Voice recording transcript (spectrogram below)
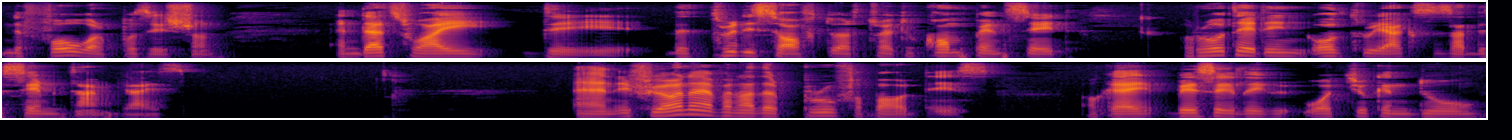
in the forward position. And that's why the the 3d software try to compensate rotating all three axes at the same time guys. And if you want to have another proof about this okay basically what you can do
